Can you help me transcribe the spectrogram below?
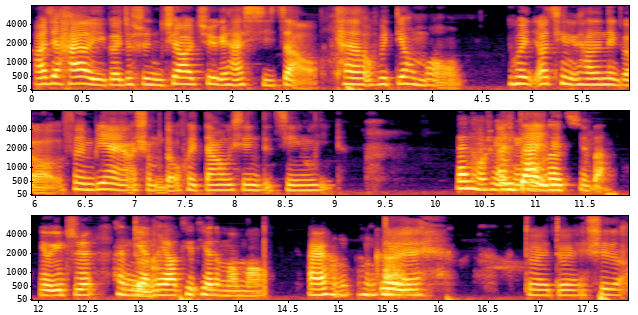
而且还有一个就是，你需要去给它洗澡，它会掉毛，你会要清理它的那个粪便呀什么的，会耽误一些你的精力。但同时也是一种乐趣吧。有一只很黏的要贴贴的猫猫，还是很很可爱。对对，是的。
